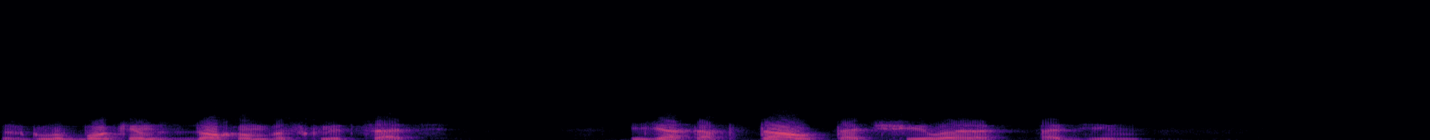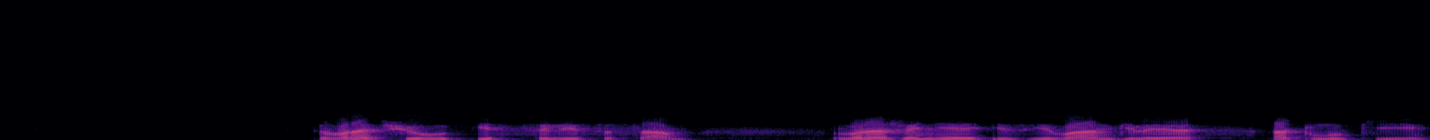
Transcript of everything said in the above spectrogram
с глубоким вздохом восклицать «Я топтал, точила один». «Врачу исцелися сам» — выражение из Евангелия от Луки.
